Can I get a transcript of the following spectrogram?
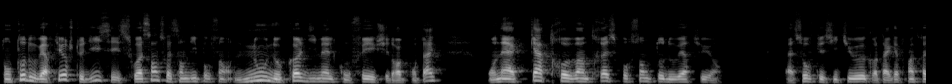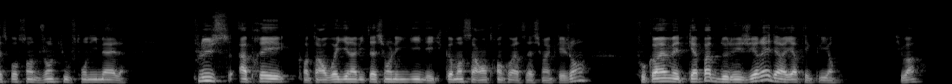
ton taux d'ouverture, je te dis, c'est 60-70%. Nous, nos cold email qu'on fait chez Drop Contact, on est à 93% de taux d'ouverture. Bah, sauf que si tu veux, quand tu as 93% de gens qui ouvrent ton email, plus après, quand tu as envoyé l'invitation LinkedIn et tu commences à rentrer en conversation avec les gens, faut quand même être capable de les gérer derrière tes clients. Tu vois?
